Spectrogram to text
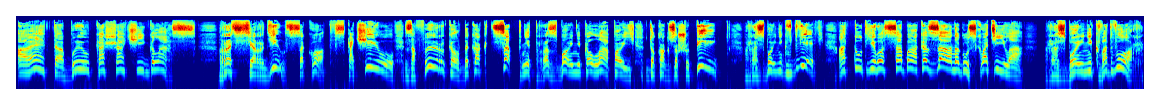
а это был кошачий глаз. Рассердился кот, вскочил, зафыркал, да как цепнет разбойника лапой, да как зашипит. Разбойник в дверь, а тут его собака за ногу схватила — Разбойник во двор,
